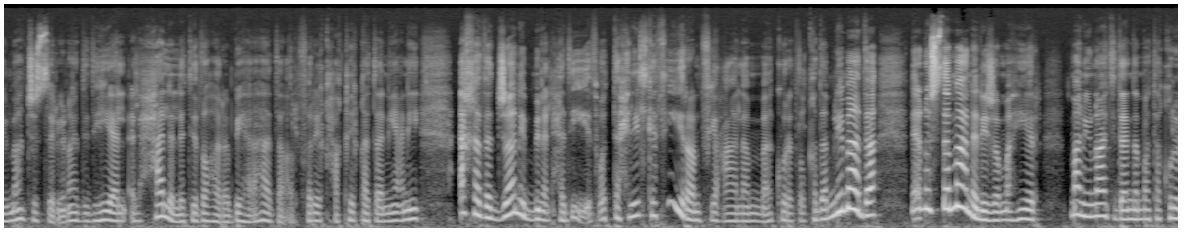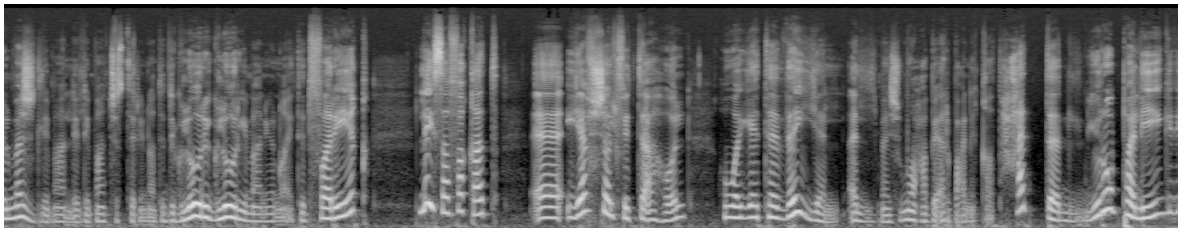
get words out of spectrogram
لمانشستر يونايتد. هي الحالة التي ظهر بها هذا الفريق حقيقة يعني أخذت جانب من الحديث والتحليل كثيرا في عالم كرة القدم، لماذا؟ لأنه استمعنا لجماهير مان يونايتد عندما تقول المجد لمانشستر يونايتد، Glory Glory Man United، فريق ليس فقط يفشل في التأهل هو يتذيل المجموعة بأربع نقاط. حتى اليوروبا ليج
